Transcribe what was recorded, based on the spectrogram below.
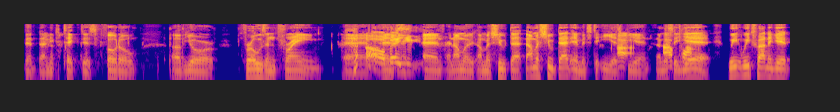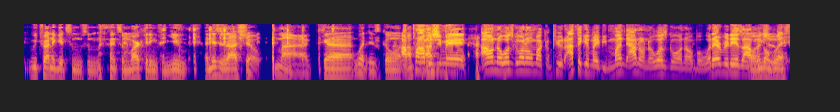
that I need to take this photo of your frozen frame. And, Oh, and, man, you- and and I'm gonna I'm gonna shoot that I'm gonna shoot that image to ESPN. and I'm gonna I say, prom- yeah, we we trying to get we trying to get some some some marketing from you, and this is our show. My God, what is going? I I'm- promise I'm- you, man. I don't know what's going on with my computer. I think it may be Monday. I don't know what's going on, but whatever it is, I'll Oh, make gonna blame, it's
